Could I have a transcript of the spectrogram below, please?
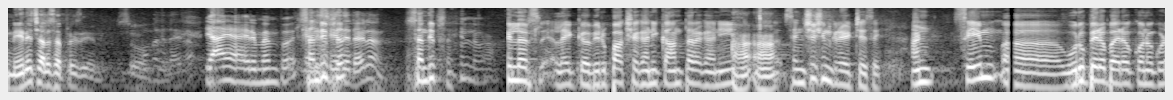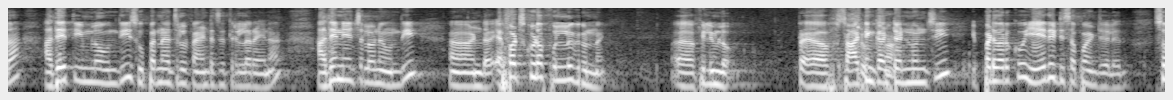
నేనే చాలా సర్ప్రైజ్ అయ్యాను. So Yeah, yeah, I remember. Sandeep sir dialogue Sandeep sir thrillers like Virupaksha కానీ కాంతార కానీ. సెన్సేషన్ క్రియేట్ చేసాయి. అండ్ సేమ్ ఊరుపేర భైరవకోన కూడా అదే థీమ్లో ఉంది సూపర్ న్యాచురల్ ఫ్యాంటసీ థ్రిల్లర్ అయినా. అదే నేచర్లోనే ఉంది అండ్ ఎఫర్ట్స్ కూడా ఫుల్గా ఉన్నాయి ఫిలింలో స్టార్టింగ్ కంటెంట్ నుంచి ఇప్పటి వరకు ఏది డిసప్పాయింట్ చేయలేదు. సో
